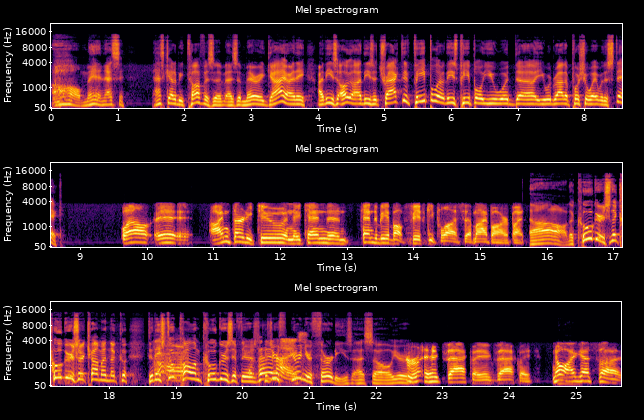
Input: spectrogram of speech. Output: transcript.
Oh man, that's that's got to be tough as a as a married guy. Are they are these oh, are these attractive people, or are these people you would uh, you would rather push away with a stick? well, it, I'm 32, and they tend to tend to be about 50 plus at my bar. But Oh, the Cougars! The Cougars are coming. The Cou- do they still call them Cougars if there's because you're nice. you're in your 30s, uh, so you're Exactly, exactly. No, I guess uh,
